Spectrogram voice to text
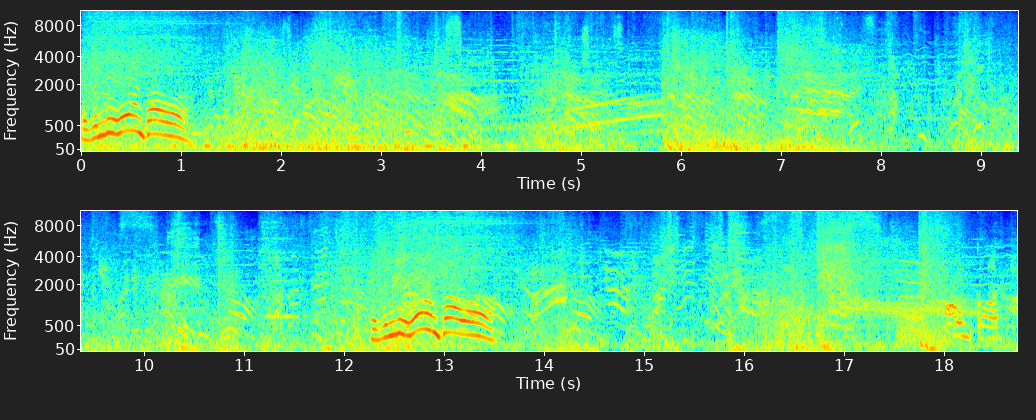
Heavenly hand power. Heavenly hand power. Oh god.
